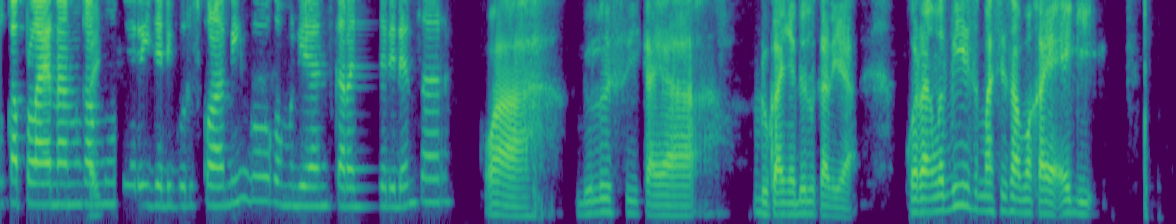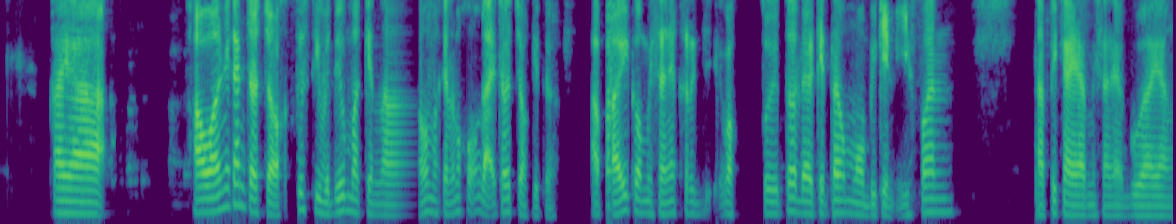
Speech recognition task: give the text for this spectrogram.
duka pelayanan Baik. kamu dari jadi guru sekolah minggu, kemudian sekarang jadi dancer? Wah, dulu sih kayak dukanya dulu kali ya. Kurang lebih masih sama kayak Egi. Kayak awalnya kan cocok, terus tiba-tiba makin lama makin lama kok nggak cocok gitu. Apalagi kalau misalnya kerja waktu itu ada kita mau bikin event, tapi kayak misalnya gua yang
